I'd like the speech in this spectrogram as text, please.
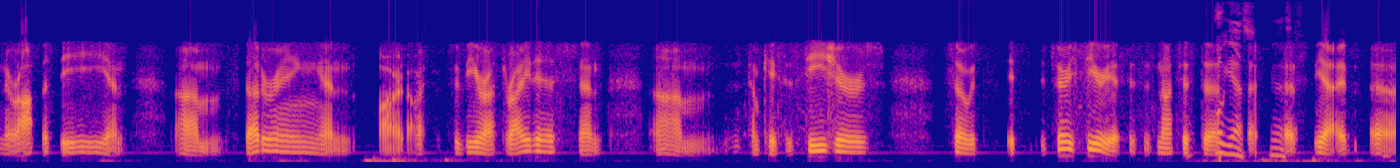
neuropathy and um, stuttering and ar- ar- severe arthritis and um, in some cases seizures. So it's it's it's very serious. This is not just a, Oh, yes, a- yes. a- yeah it, uh,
